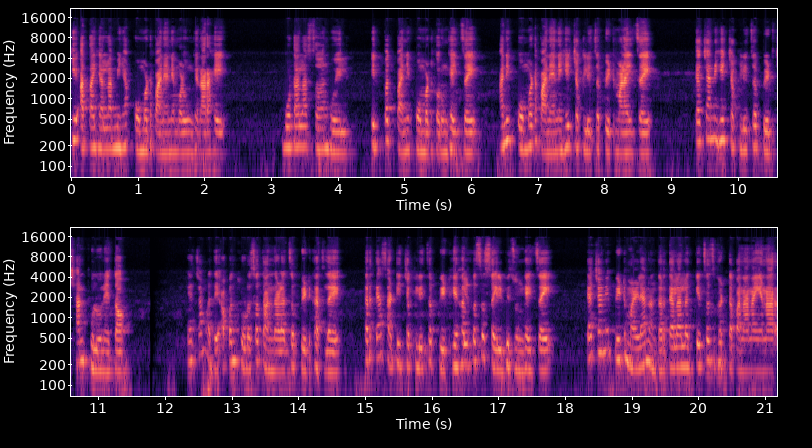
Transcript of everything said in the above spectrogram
की आता ह्याला मी ह्या कोमट पाण्याने मळून घेणार आहे. बोटाला सहन होईल. इतपत पाणी कोमट करून घ्यायचंय. आणि कोमट पाण्याने हे चकलीचं पीठ मळायचंय. त्याच्याने हे चकलीचं पीठ छान फुलून येतं. याच्यामध्ये आपण थोडंसं तांदळाचं पीठ घातलंय. तर त्यासाठी चकलीचं पीठ हे हलकंसं सैल भिजून घ्यायचंय. त्याच्याने पीठ मळल्यानंतर त्याला लगेचच घट्टपणा नाही येणार.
